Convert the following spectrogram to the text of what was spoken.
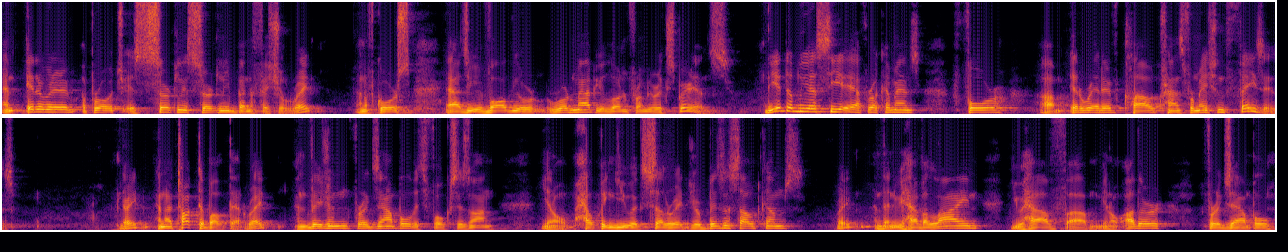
an iterative approach is certainly, certainly beneficial, right? And of course, as you evolve your roadmap, you learn from your experience. The AWS CAF recommends four um, iterative cloud transformation phases, right? And I talked about that, right? Envision, for example, which focuses on, you know, helping you accelerate your business outcomes, right? And then you have Align, you have, um, you know, other, for example,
